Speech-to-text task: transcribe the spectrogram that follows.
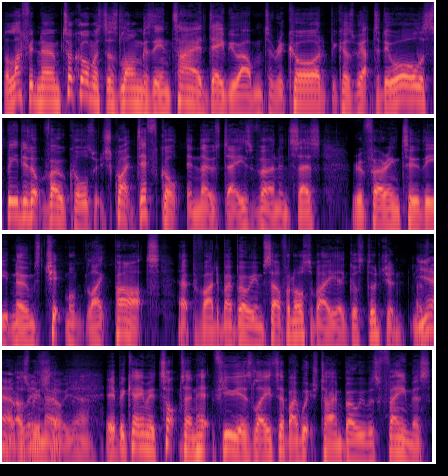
The Laughing Gnome took almost as long as the entire debut album to record because we had to do all the speeded up vocals, which is quite difficult in those days, Vernon says, referring to the gnome's chipmunk like parts uh, provided by Bowie himself and also by uh, Gus Dudgeon, as, Yeah, as we know. so, yeah. It became a top 10 hit a few years later, by which time Bowie was famous.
